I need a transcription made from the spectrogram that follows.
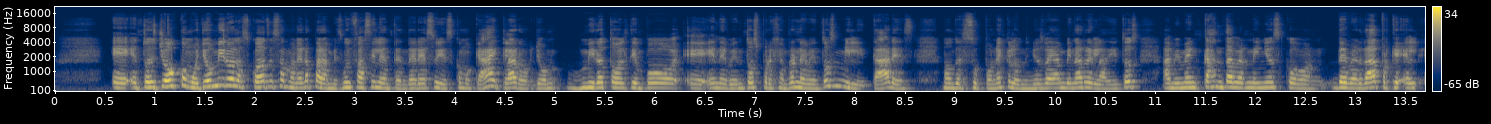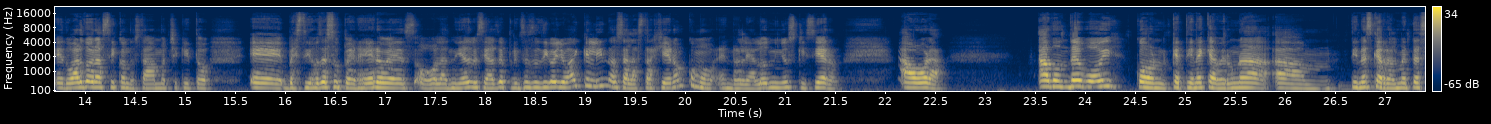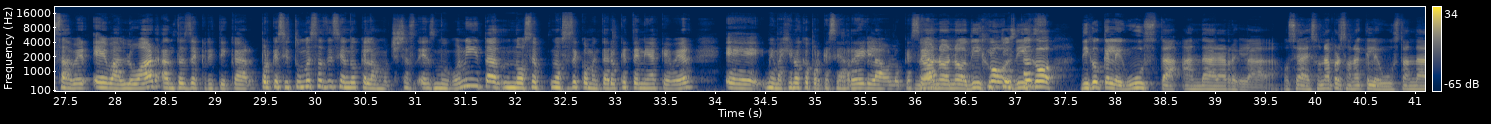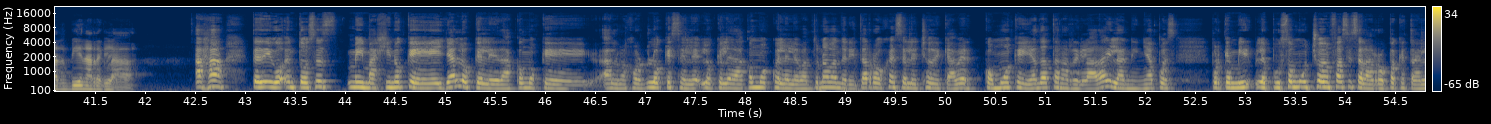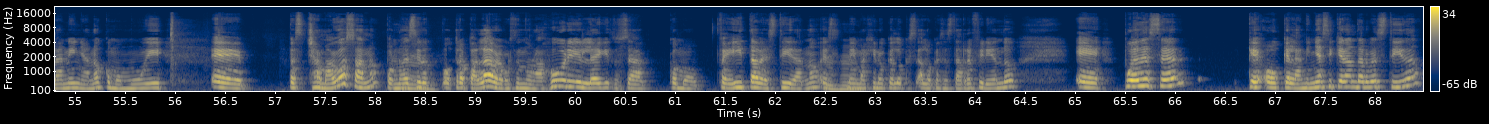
Eh, entonces yo, como yo miro las cosas de esa manera, para mí es muy fácil entender eso y es como que, ay, claro, yo miro todo el tiempo eh, en eventos, por ejemplo, en eventos militares, donde se supone que los niños vayan bien arregladitos. A mí me encanta ver niños con, de verdad, porque el Eduardo era así cuando estaba más chiquito, eh, vestidos de superhéroes o las niñas vestidas de princesas. Digo yo, ay, qué lindo, o sea, las trajeron como en realidad los niños quisieron. Ahora, a dónde voy con que tiene que haber una, tienes que realmente saber evaluar antes de criticar, porque si tú me estás diciendo que la muchacha es muy bonita, no sé, no sé ese comentario que tenía que ver, eh, me imagino que porque se arregla o lo que sea. No, no, no, dijo, dijo, dijo que le gusta andar arreglada, o sea, es una persona que le gusta andar bien arreglada. Ajá, te digo, entonces me imagino que ella lo que le da como que, a lo mejor lo que se le, lo que le da como que le levanta una banderita roja es el hecho de que, a ver, ¿cómo que ella anda tan arreglada? Y la niña, pues, porque le puso mucho énfasis a la ropa que trae la niña, ¿no? Como muy, eh, pues, chamagosa, ¿no? Por no decir otra palabra, porque siendo una hoodie, leggings, o sea, como feita vestida, ¿no? Es, Me imagino que es lo que, a lo que se está refiriendo. Eh, puede ser que, o que la niña sí quiera andar vestida,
